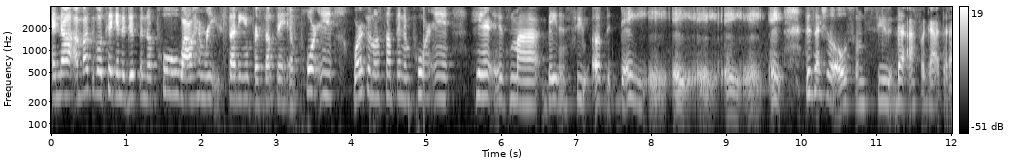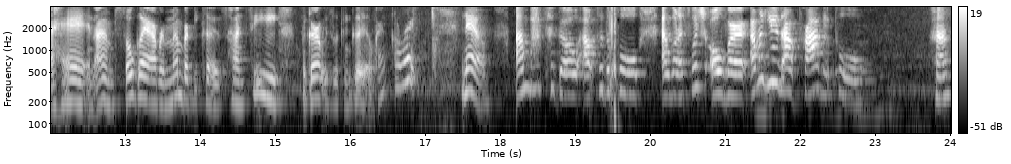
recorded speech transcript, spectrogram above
and now I'm about to go taking a dip in the pool while Henry is studying for something important, working on something important. Here is my bathing suit of the day. Ay, ay, ay. This is actually an old swimsuit that I forgot that I had. And I'm so glad I remember because Hunty, the girl was looking good. Okay, all right. Now, I'm about to go out to the pool. I'm to switch over. I'm to use our private pool. Huh?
